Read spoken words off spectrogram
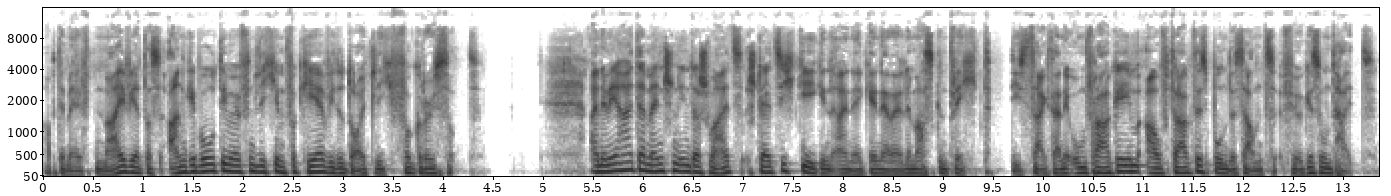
Ab dem 11. Mai wird das Angebot im öffentlichen Verkehr wieder deutlich vergrößert. Eine Mehrheit der Menschen in der Schweiz stellt sich gegen eine generelle Maskenpflicht. Dies zeigt eine Umfrage im Auftrag des Bundesamts für Gesundheit.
